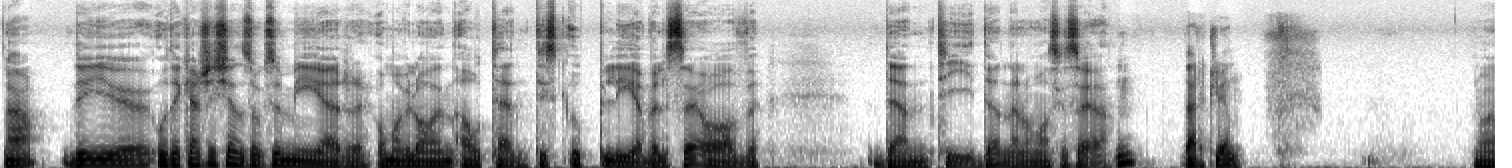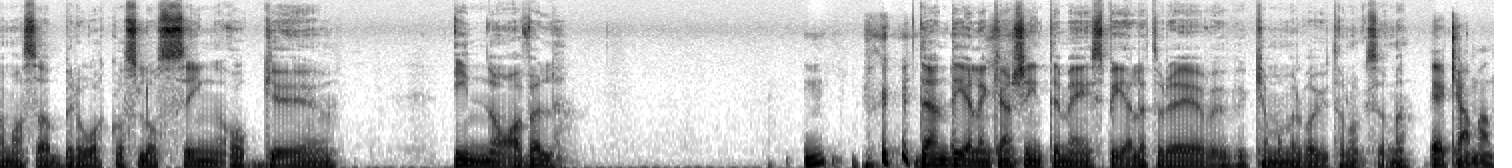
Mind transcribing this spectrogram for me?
Ja, det är ju, och det kanske känns också mer om man vill ha en autentisk upplevelse av den tiden, eller vad man ska säga. Verkligen. Det var en massa bråk och slåssing och eh, inavel. Mm. den delen kanske inte är med i spelet och det kan man väl vara utan också. Men Det kan man.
